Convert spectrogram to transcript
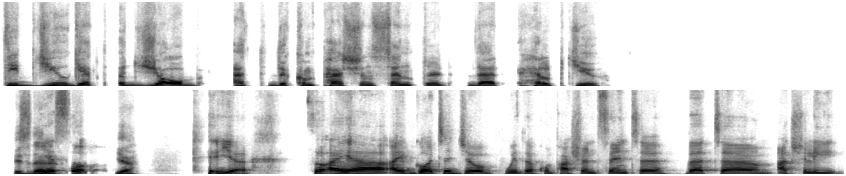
did you get a job at the compassion center that helped you? Is that yes? So, yeah, yeah. So I uh, I got a job with the Compassion Center that um, actually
